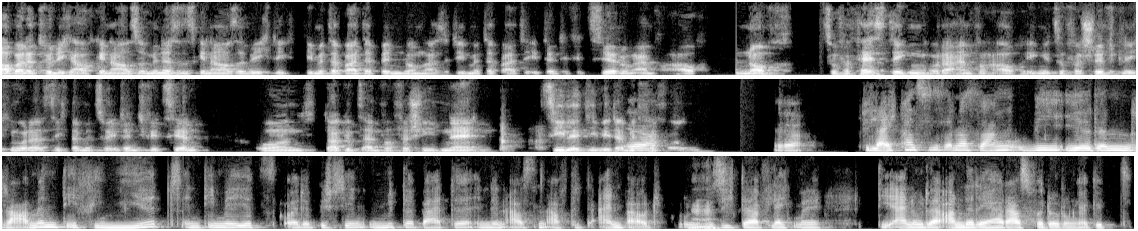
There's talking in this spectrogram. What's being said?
Aber natürlich auch genauso, mindestens genauso wichtig, die Mitarbeiterbindung, also die Mitarbeteridentifizierung einfach auch noch zu verfestigen oder einfach auch irgendwie zu verschriftlichen oder sich damit zu identifizieren. Und da gibt es einfach verschiedene Ziele, die wir damit ja. verfolgen. Ja, Vielleicht kannst du uns einmal sagen, wie ihr den Rahmen definiert, in dem ihr jetzt eure bestehenden Mitarbeiter in den Außenauftritt einbaut und mhm. wo sich da vielleicht mal die eine oder andere Herausforderung ergibt.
